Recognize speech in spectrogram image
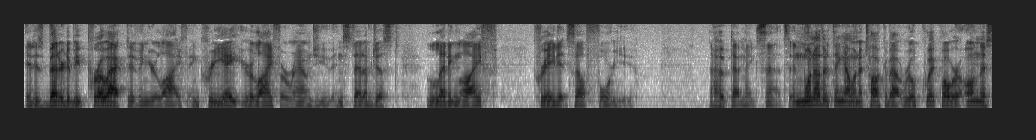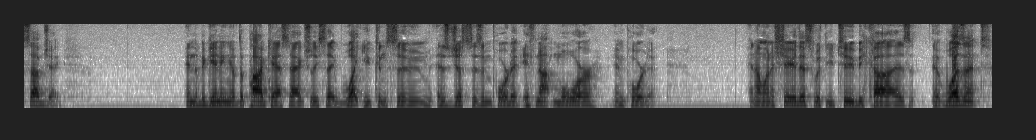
it is better to be proactive in your life and create your life around you instead of just letting life create itself for you. I hope that makes sense. And one other thing I want to talk about real quick while we're on this subject in the beginning of the podcast, I actually say what you consume is just as important, if not more important. And I want to share this with you too because it wasn't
